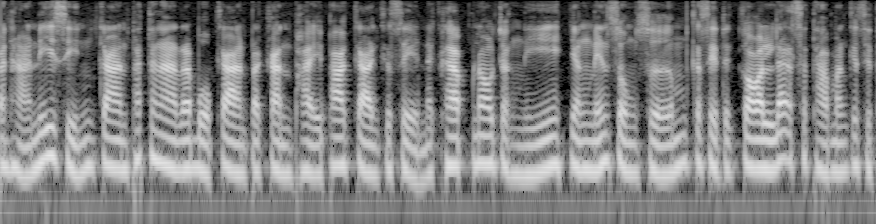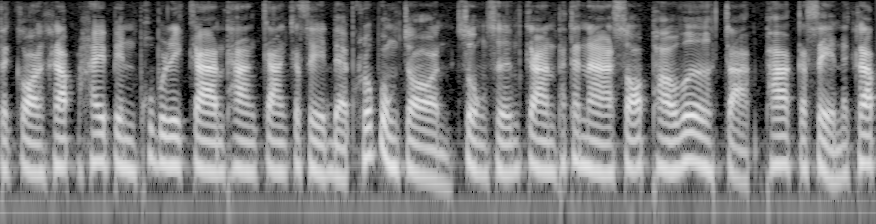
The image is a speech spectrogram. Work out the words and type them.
ปัญหาหนี้สินการพัฒนาระบบการประกันภัยภาคการเกษตรนะครับ นอกจากนี้ยังเน้นส่งเสริมเกษตรกรและสถาบันเกษตรกรครับให้เป็นผู้บริการทางการเกษตรแบบครบวงจร ส่งเสริมการพัฒนาซอฟต์พาวเวอร์จากภาคเกษตรนะครับ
